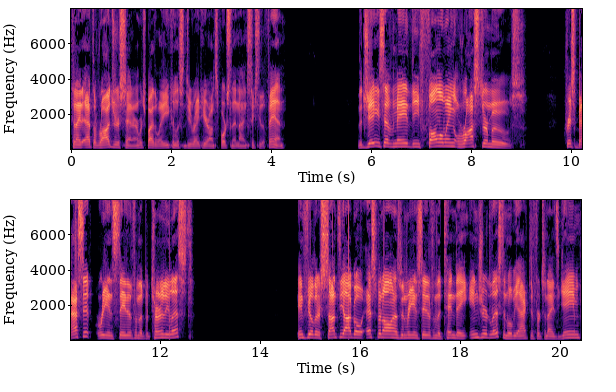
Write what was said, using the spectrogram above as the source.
tonight at the Rogers Center, which, by the way, you can listen to right here on Sportsnet 960 The Fan. The Jays have made the following roster moves Chris Bassitt, reinstated from the paternity list. Infielder Santiago Espinal has been reinstated from the 10 day injured list and will be active for tonight's game.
